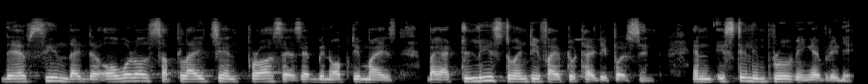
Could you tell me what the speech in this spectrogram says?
they have seen that the overall supply chain process have been optimized by at least 25 to 30%. And it's still improving every day.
